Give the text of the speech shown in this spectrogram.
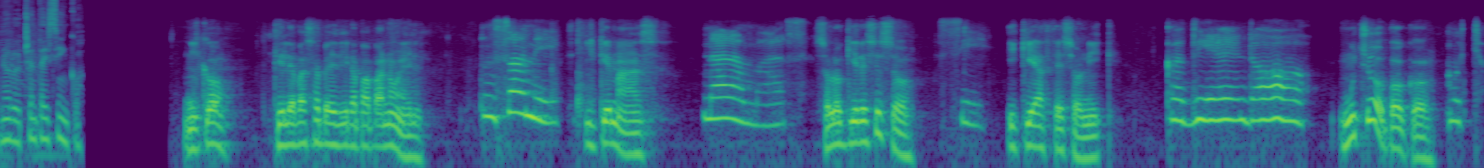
906985. Nico, ¿qué le vas a pedir a Papá Noel? Un Sonic. ¿Y qué más? Nada más. ¿Solo quieres eso? Sí. ¿Y qué hace Sonic? Corriendo. ¿Mucho o poco? Mucho.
